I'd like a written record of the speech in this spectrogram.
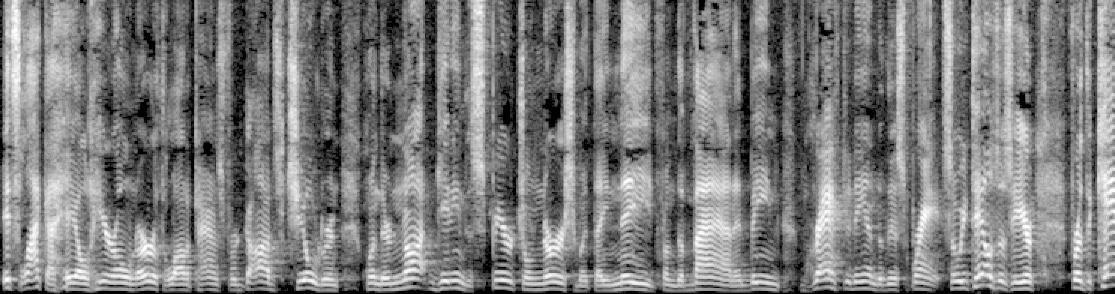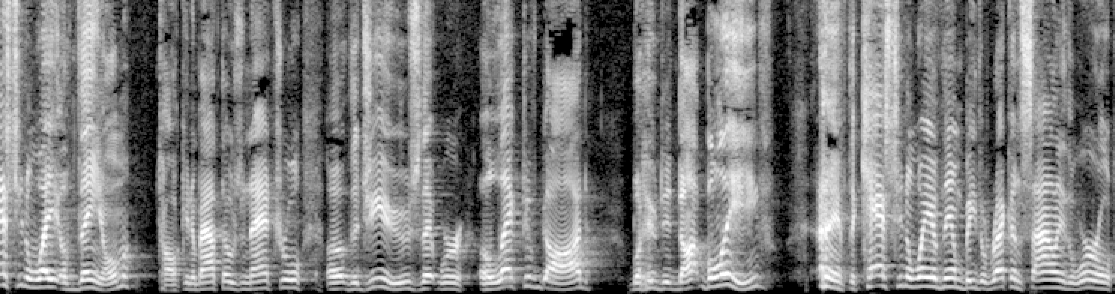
it's like a hell here on earth a lot of times for God's children when they're not getting the spiritual nourishment they need from the vine and being grafted into this branch. So he tells us here, for the casting away of them, talking about those natural, uh, the Jews that were elect of God, but who did not believe. if the casting away of them be the reconciling of the world,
